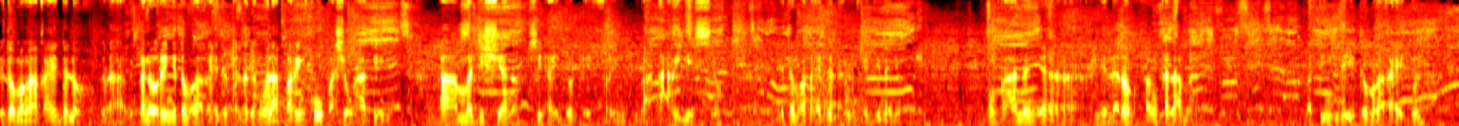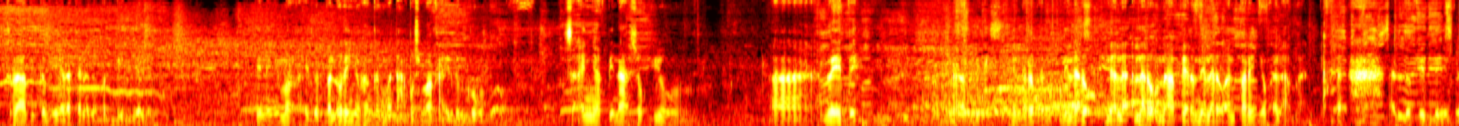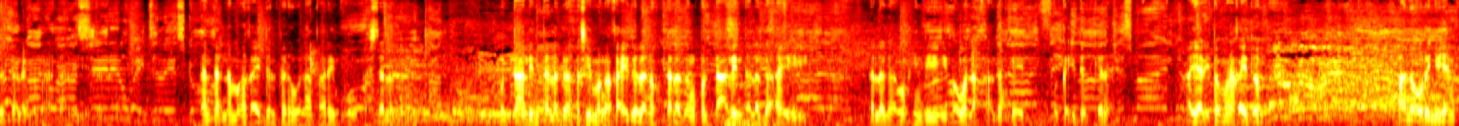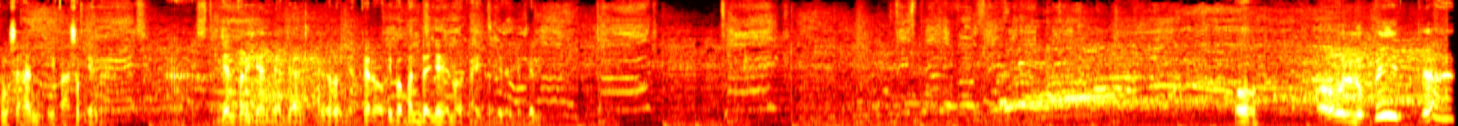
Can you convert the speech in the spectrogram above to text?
Ito mga ka-idol oh. Grabe. Panoorin niyo to mga ka-idol talagang. Wala pa rin kupas yung ating ah, magician no. Si Idol Efren Bata Reyes no. Ito mga ka-idol. Ang lupit. Tingnan niyo po. Kung paano niya nilaro ang kalaban. Matindi ito mga ka-idol. Grabe tumira talaga pag bilyag. Ano? Tingnan niyo mga ka-idol. Panoorin niyo hanggang matapos mga ka-idol kung saan niya pinasok yung ah 9. Grabe. Nilaroan, nilaro, nila, laro na pero nilaroan pa rin yung kalaban. Ang lupit ni Efren talaga bata Reyes. Tanda na mga ka-idol pero wala pa rin kumpas talaga. Pagtalin talaga kasi mga ka-idol ano, talagang pagtalin talaga ay talagang hindi mawala ka agad kahit magkaedad ka na. Ayan, ito mga ka-idol. Panoorin nyo yan kung saan ipasok yan. Ha? Ah, dyan pa rin yan. Yan, dyan. Nagaro niya. Pero ibabanda niya yan mga ka-idol. Yan, yan, galing. Oh. Oh, lupit! Ah.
